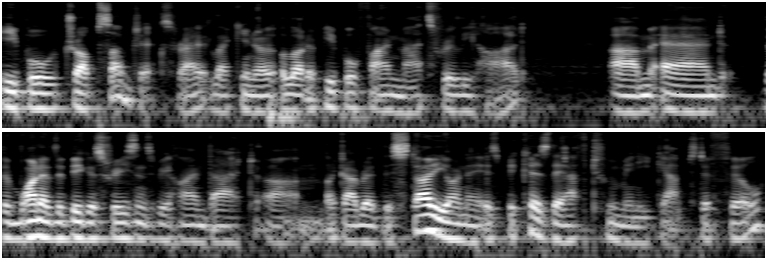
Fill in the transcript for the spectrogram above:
people drop subjects, right? Like, you know, a lot of people find maths really hard. Um, and the, one of the biggest reasons behind that, um, like I read this study on it, is because they have too many gaps to fill.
